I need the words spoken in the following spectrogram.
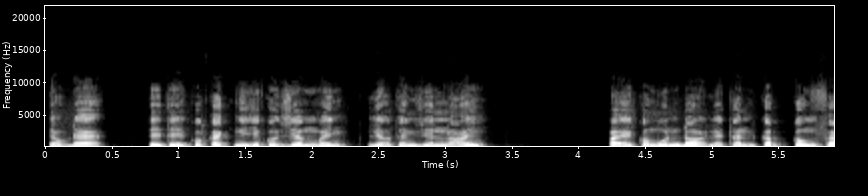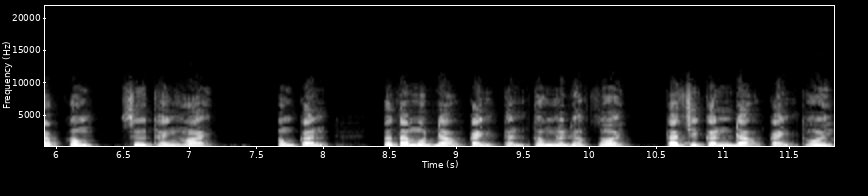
Tiểu đệ, tỷ tỷ có cách nghĩ của riêng mình, Liễu Thanh Duyên nói. Vậy có muốn đổi lấy thần cấp công pháp không? Sư Thanh hỏi. Không cần, cho ta một đạo cảnh thần thông là được rồi. Ta chỉ cần đạo cảnh thôi,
